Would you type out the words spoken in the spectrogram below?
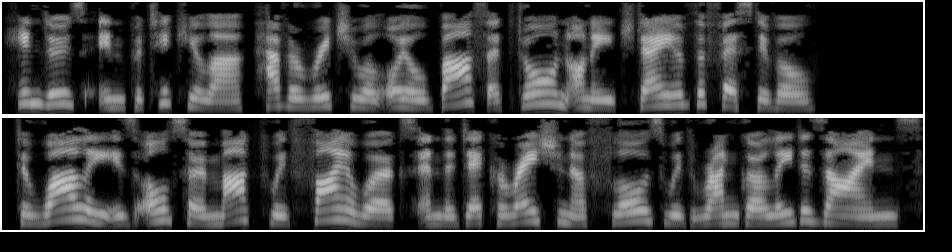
Hindus, in particular, have a ritual oil bath at dawn on each day of the festival. Diwali is also marked with fireworks and the decoration of floors with rangoli designs.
